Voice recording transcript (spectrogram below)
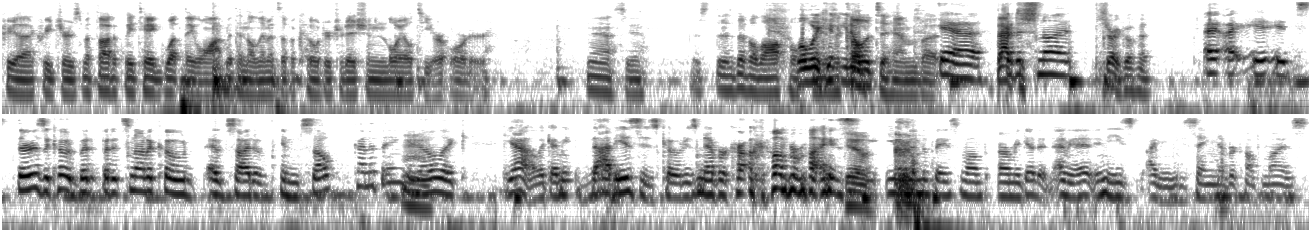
cre- uh, creatures methodically take what they want within the limits of a code or tradition, loyalty or order. Yeah, see, there's there's a bit of a lawful. Well, we thing. There's can- a you know- code to him, but yeah. Back but to it's s- not. Sorry, go ahead. I, I, it- it's there is a code, but but it's not a code outside of himself, kind of thing. Mm. You know, like yeah, like I mean, that is his code: is never co- compromise, Yeah. e- even in the face of Arm- Armageddon. I mean, and he's, I mean, he's saying never compromise.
